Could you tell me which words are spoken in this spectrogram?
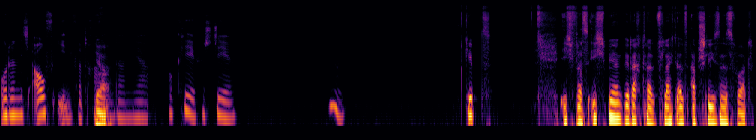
Oder nicht auf ihn vertrauen Ja. dann, ja. Okay, verstehe. Gibt's. Ich, was ich mir gedacht habe, vielleicht als abschließendes Wort,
